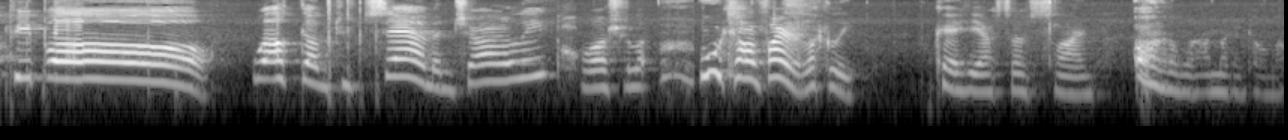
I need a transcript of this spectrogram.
people! Welcome to Sam and Charlie. Should I- Ooh, we caught on fire, luckily. Okay, yeah, so it's slime. Oh, no, I'm not gonna kill him.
